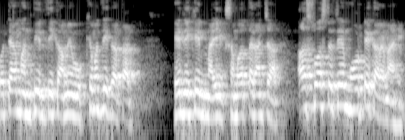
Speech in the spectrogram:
व त्या म्हणतील ती कामे मुख्यमंत्री करतात. हे देखील नाईक समर्थकांच्या अस्वस्थतेचे मोठे कारण आहे.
